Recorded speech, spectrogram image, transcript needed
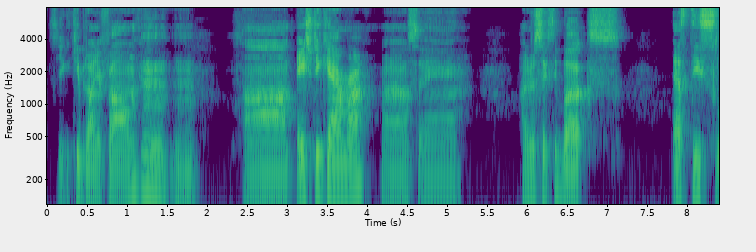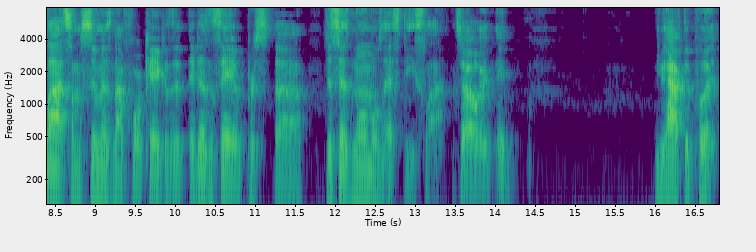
so you can keep it on your phone. Mm-hmm, Um, HD camera. Uh, let's see, 160 bucks. SD slots. I'm assuming it's not 4K because it, it doesn't say a pers- uh, just says normal SD slot. So it, it you have to put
